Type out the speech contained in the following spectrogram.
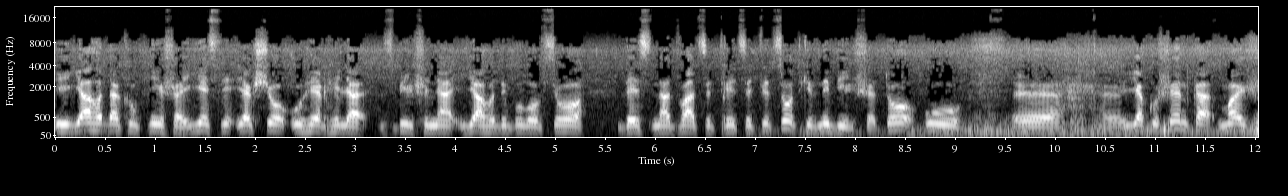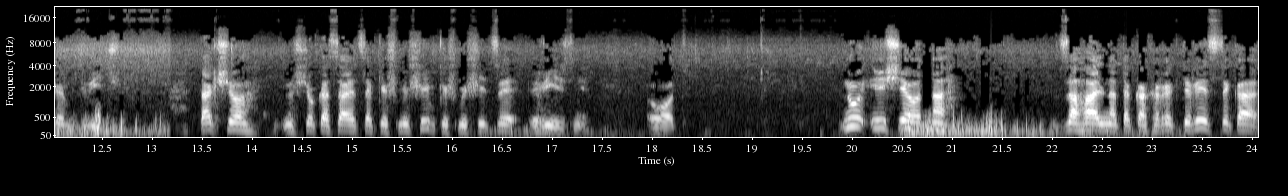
І ягода крупніша. Якщо, якщо у Гергеля збільшення ягоди було всього десь на 20-30%, не більше, то у е, Якушенка майже вдвічі. Так що, що касається кишмішів, кишміші це різні. От. Ну і ще одна загальна така характеристика.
